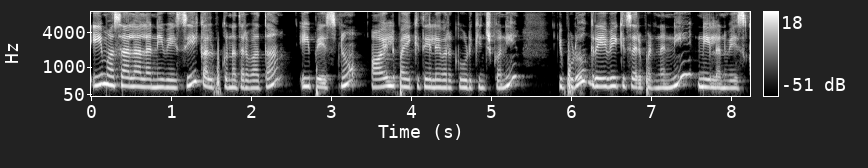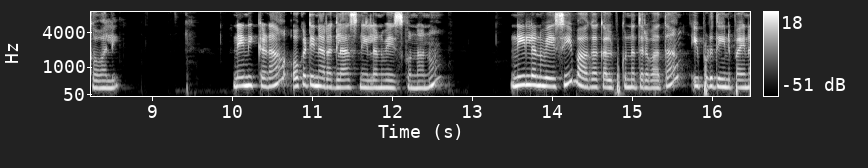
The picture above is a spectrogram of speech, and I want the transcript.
ఈ మసాలాలన్నీ వేసి కలుపుకున్న తర్వాత ఈ పేస్ట్ను ఆయిల్ పైకి తేలే వరకు ఉడికించుకొని ఇప్పుడు గ్రేవీకి సరిపడినన్ని నీళ్ళను వేసుకోవాలి. నేను ఇక్కడ ఒకటిన్నర గ్లాస్ నీళ్ళను వేసుకున్నాను. నీళ్ళను వేసి బాగా కలుపుకున్న తర్వాత ఇప్పుడు దీనిపైన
